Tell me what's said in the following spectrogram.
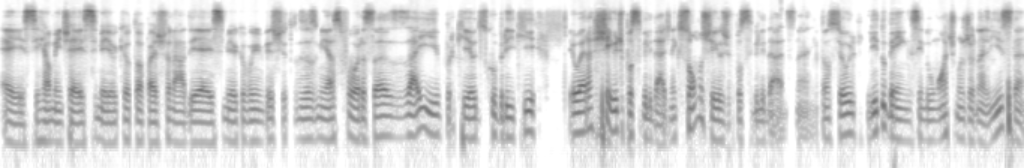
é esse, realmente é esse meio que eu tô apaixonado e é esse meio que eu vou investir todas as minhas forças aí, porque eu descobri que eu era cheio de possibilidades, né? Que somos cheios de possibilidades, né? Então, se eu lido bem sendo um ótimo jornalista,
